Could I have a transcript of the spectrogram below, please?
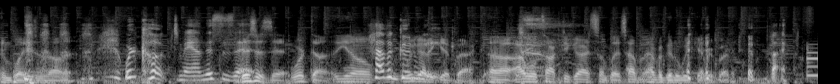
emblazoned on it. We're cooked, man. This is it. This is it. We're done. You know, have a good. We got to get back. Uh, I will talk to you guys someplace. Have have a good week, everybody. Bye.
